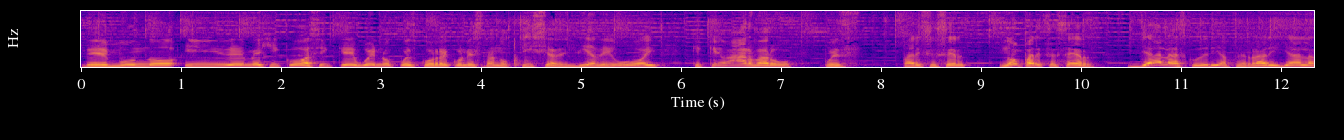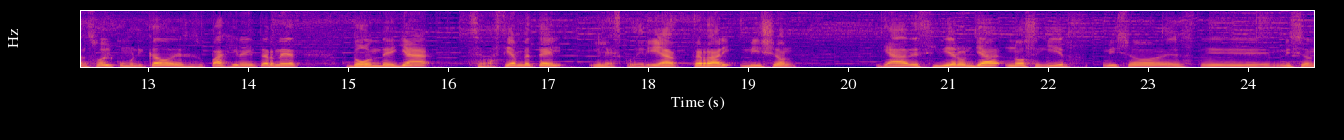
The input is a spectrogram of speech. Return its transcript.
del mundo y de México. Así que bueno, pues corre con esta noticia del día de hoy, que qué bárbaro. Pues parece ser, no parece ser, ya la escudería Ferrari ya lanzó el comunicado desde su página de internet donde ya Sebastián Vettel y la escudería Ferrari Mission ya decidieron ya no seguir. Mission, este, Mission,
